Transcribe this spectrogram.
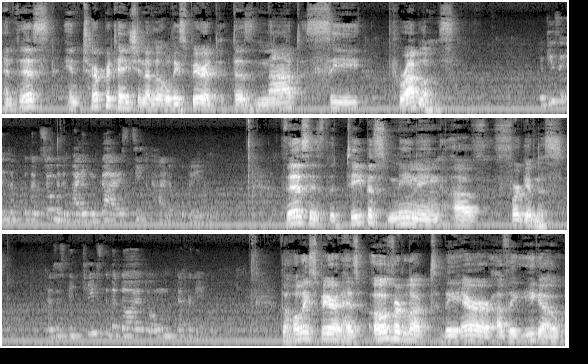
And this interpretation of the Holy Spirit does not see problems. Und diese Interpretation mit dem Heiligen Geist sieht keine Probleme. This is the deepest meaning of forgiveness. Das ist die tiefste Bedeutung der Vergebung. The Holy Spirit has overlooked the error of the ego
